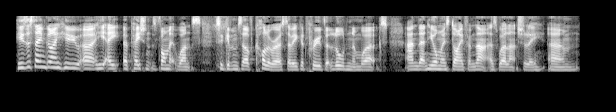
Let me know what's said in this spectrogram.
He's the same guy who uh, he ate a patient's vomit once to give himself cholera so he could prove that laudanum worked. And then he almost died from that as well, actually, um,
